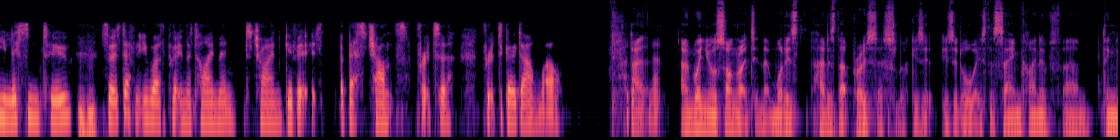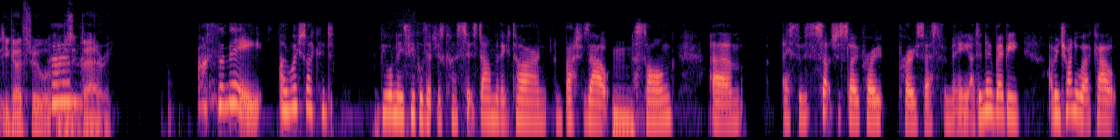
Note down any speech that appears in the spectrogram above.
be listened to. Mhm. So it's definitely worth putting the time in to try and give it a best chance for it to for it to go down well. And- And when you're songwriting, then what is how does that process look? Is it is it always the same kind of um, thing that you go through, or, or does it Um, vary? Uh, For me, I wish I could be one of these people that just kind of sits down with a guitar and, and bashes out Mm. a song. Um, it's, it's such a slow pro- process for me. I don't know. Maybe I've been trying to work out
